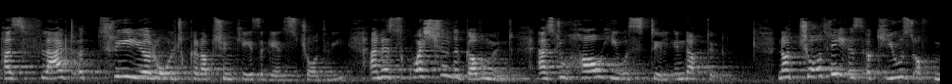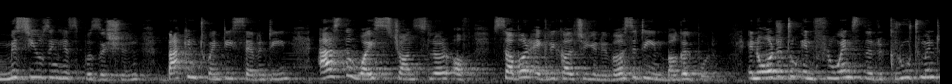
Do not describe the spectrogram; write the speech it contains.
has flagged a three-year-old corruption case against Choudhary and has questioned the government as to how he was still inducted. Now, Choudhary is accused of misusing his position back in 2017 as the Vice Chancellor of Sabour Agriculture University in Bhagalpur in order to influence the recruitment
